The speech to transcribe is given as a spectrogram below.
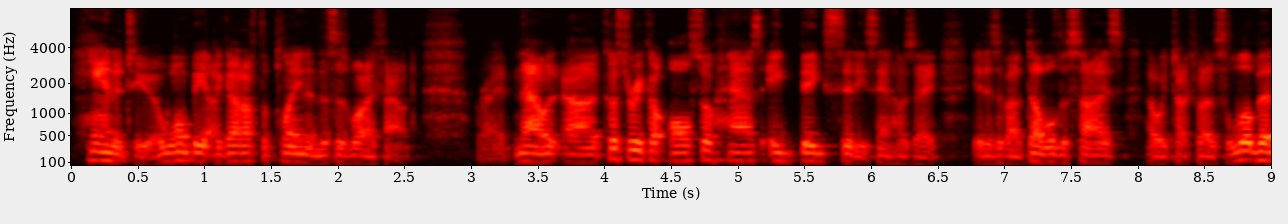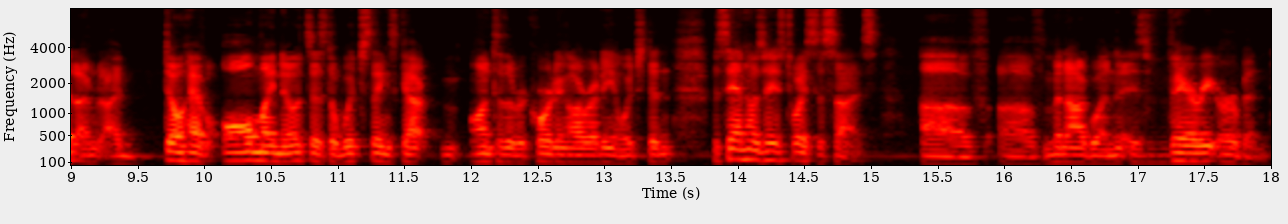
handed to you. It won't be, I got off the plane and this is what I found, right? Now, uh, Costa Rica also has a big city, San Jose. It is about double the size. Uh, we talked about this a little bit. I, I, don't have all my notes as to which things got onto the recording already and which didn't, but San Jose is twice the size of, of Managua and is very urban,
